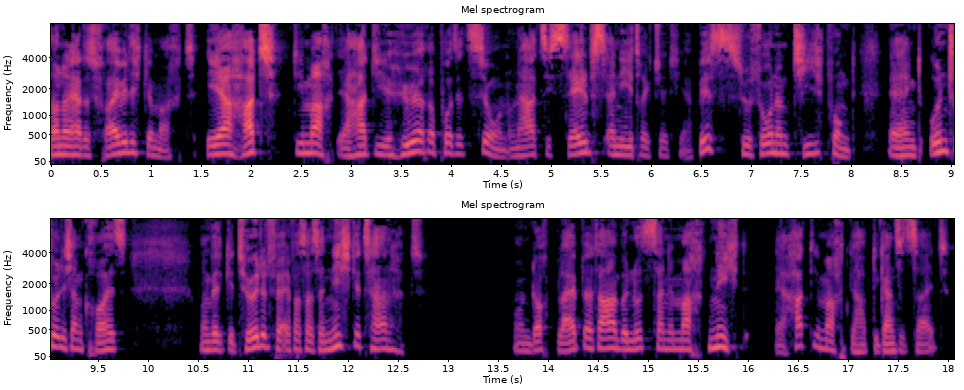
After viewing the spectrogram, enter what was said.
sondern er hat es freiwillig gemacht. Er hat die Macht, er hat die höhere Position und er hat sich selbst erniedrigt, steht hier, bis zu so einem Tiefpunkt. Er hängt unschuldig am Kreuz und wird getötet für etwas, was er nicht getan hat. Und doch bleibt er da und benutzt seine Macht nicht. Er hat die Macht gehabt die ganze Zeit.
